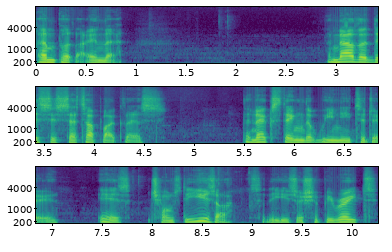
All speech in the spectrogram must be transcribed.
and put that in there. And now that this is set up like this, the next thing that we need to do is change the user. So the user should be root.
